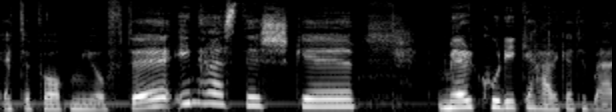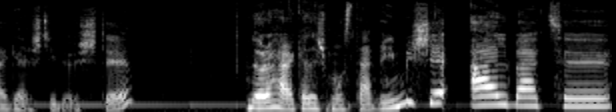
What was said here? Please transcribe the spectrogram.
اتفاق میفته این هستش که مرکوری که حرکت برگشتی داشته داره حرکتش مستقیم میشه. البته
